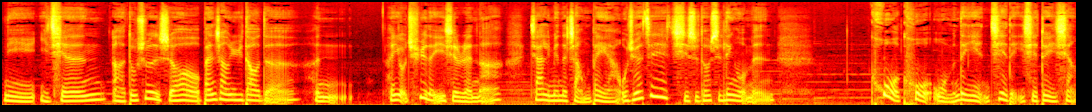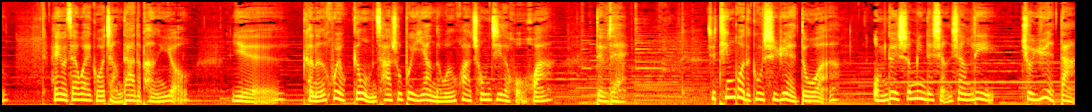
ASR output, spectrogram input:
你以前啊读书的时候班上遇到的很。很有趣的一些人呐，家里面的长辈啊，我觉得这些其实都是令我们扩阔我们的眼界的一些对象。还有在外国长大的朋友，也可能会跟我们擦出不一样的文化冲击的火花，对不对？就听过的故事越多啊，我们对生命的想象力就越大。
